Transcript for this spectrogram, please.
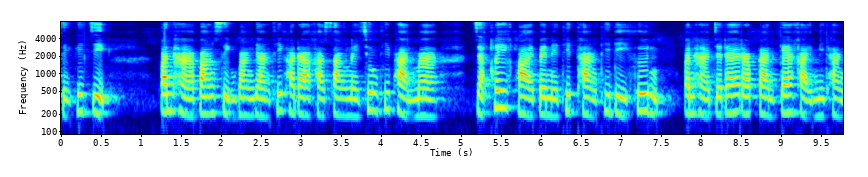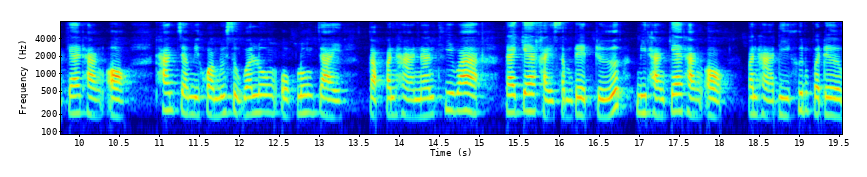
ศีพิจิก ปัญหาบางสิ่งบางอย่างที่คาราคาซังในช่วงที่ผ่านมา จะคลี่คลายไปในทิศทางที่ดีขึ้น ปัญหาจะได้รับการแก้ไขมีทางแก้ทางออก ท่านจะมีความรู้สึกว่าโล่งอกโล่งใจ กับปัญหานั้นที่ว่าได้แก้ไขสำเร็จหรือมีทางแก้ทางออก ปัญหาดีขึ้นกว่าเดิม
